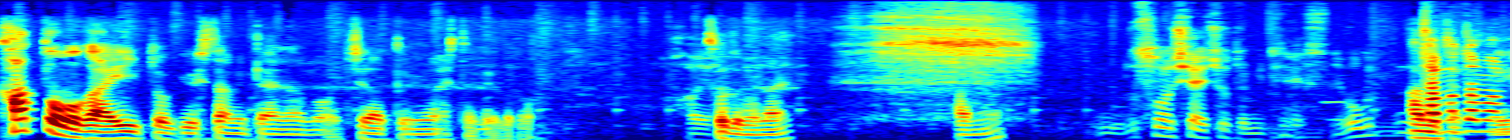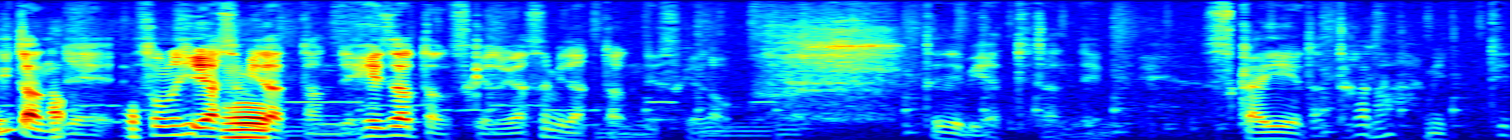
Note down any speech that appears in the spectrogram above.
加藤がいい投球したみたいなのをちらっと見ましたけど、はい。そうでもない？かその試合ちょっと見てないですね。僕、あた？またま見たんで、その日休みだったんで、平日だったんですけど、休みだったんですけど、テレビやってたんで、スカイ A だったかな？見て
